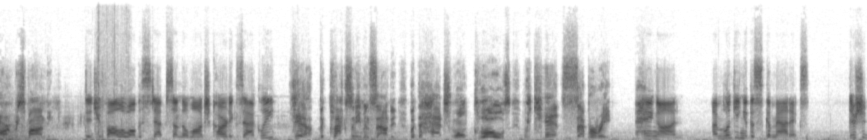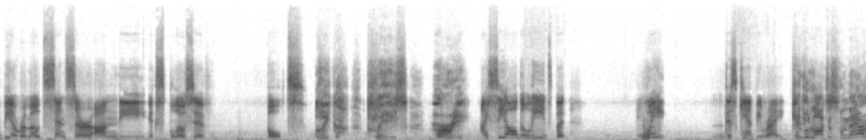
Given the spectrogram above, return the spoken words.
aren't responding. Did you follow all the steps on the launch card exactly? Yeah, the klaxon even sounded, but the hatch won't close. We can't separate. Hang on. I'm looking at the schematics. There should be a remote sensor on the explosive bolts. Alika, please, hurry. I see all the leads, but. Wait. This can't be right. Can you launch us from there?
